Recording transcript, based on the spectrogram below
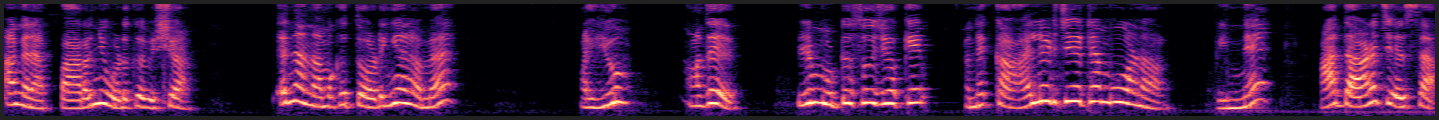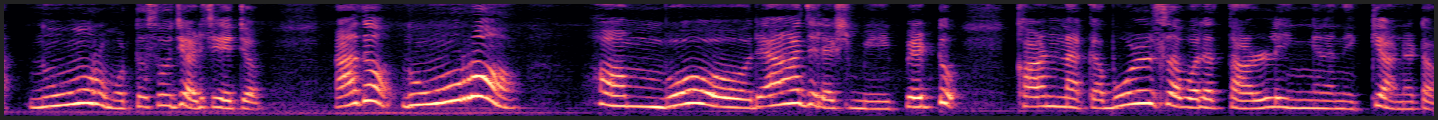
അങ്ങനെ പറഞ്ഞു കൊടുക്ക വിശ്വ. എന്നാ നമുക്ക് തുടങ്ങിയാലോ അമ്മേ? അയ്യോ അതെ ഈ മുട്ട മുട്ടുസൂചിയൊക്കെ എന്റെ കാലിലടിച്ച് കയറ്റാൻ പോവാണോ. പിന്നെ അതാണ് ചികിത്സ. നൂറ് മുട്ടുസൂചി അടിച്ചു കയറ്റും. അതോ നൂറോ? അമ്പോ രാജലക്ഷ്മി പെട്ടു. കണ്ണൊക്കെ ബുൾസ പോലെ തള്ളി ഇങ്ങനെ നിൽക്കുകയാണ് കേട്ടോ.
